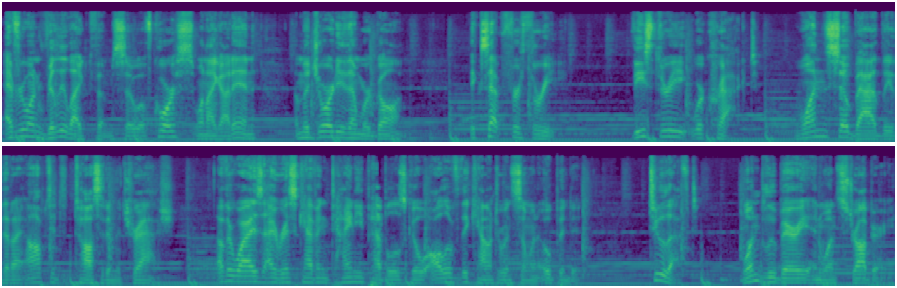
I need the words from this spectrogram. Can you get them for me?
Everyone really liked them, so of course, when I got in, a majority of them were gone. Except for three. These three were cracked. One so badly that I opted to toss it in the trash. Otherwise, I risk having tiny pebbles go all over the counter when someone opened it. Two left, one blueberry and one strawberry.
